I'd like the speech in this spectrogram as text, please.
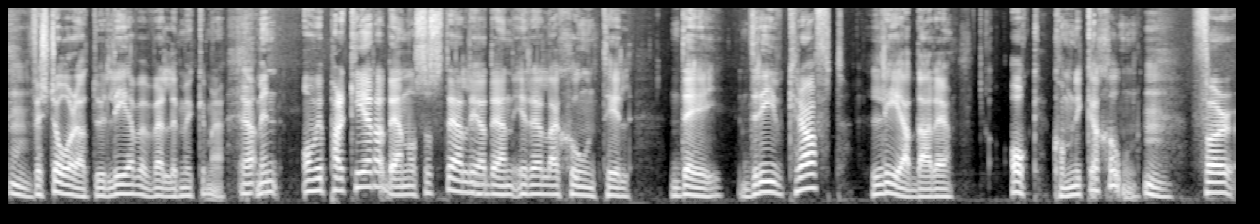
mm. förstår att du lever väldigt mycket med det. Ja. Men om vi parkerar den och så ställer jag mm. den i relation till dig, drivkraft, ledare och kommunikation. Mm. För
